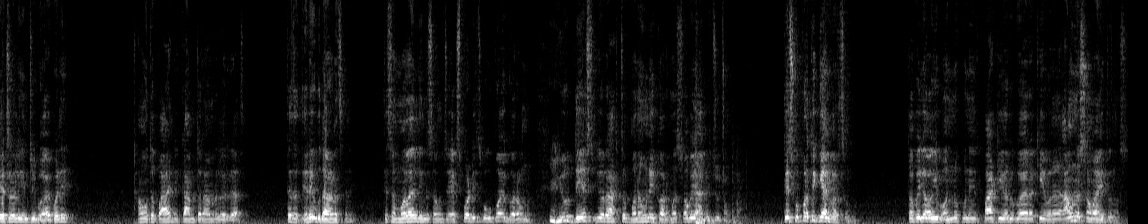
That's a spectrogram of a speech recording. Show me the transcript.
लेटरल इन्ट्री भए पनि ठाउँ त पायो नि काम त राम्रो गरिरहेछ। त्यहाँ त धेरै उदाहरण छ नि। त्यसमा मलाई लिन सक्नुहुन्छ। एक्सपर्टिजको उपयोग गरौँ न। यो देश यो राष्ट्र बनाउने कर्म सबै हामी जुटौँ। त्यसको प्रतिज्ञा गर्छौँ तपाईँले अघि भन्नु कुनै पार्टीहरू गएर के भनेर आउन समाहित हुनुहोस्।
